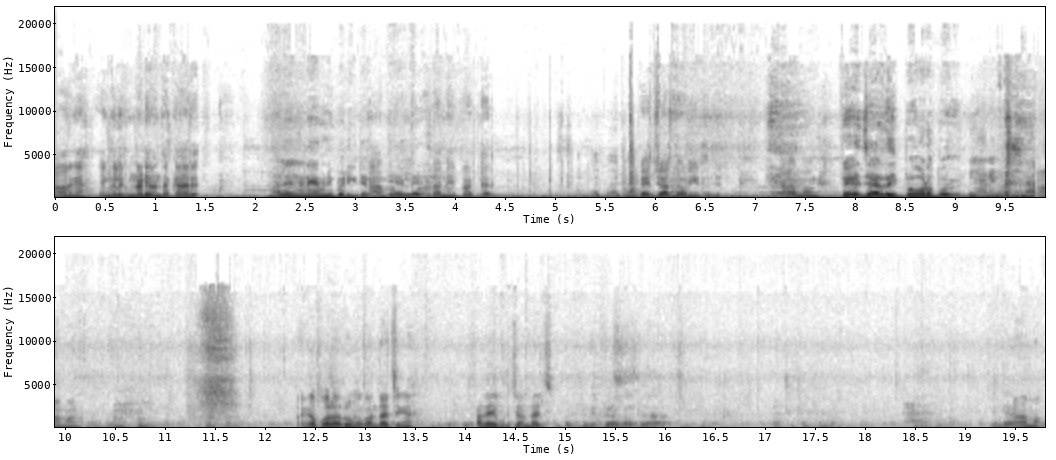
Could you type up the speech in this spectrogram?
அவருங்க எங்களுக்கு முன்னாடி வந்த காரு. மலையில நினையாமணி படிக்கிட்டு இருக்கியா இல்லையா? உடனே நிப்பாட்டார். பேச்சுவார்த்தை ஓடிட்டு இருக்கு ஆமாங்க. பேச்சாரு இப்போ ஓட போகுது. ஆமாங்க. அங்கே போகிற ரூமுக்கு வந்தாச்சுங்க. அதை பிடிச்சி வந்தாச்சு. ஆமாம்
